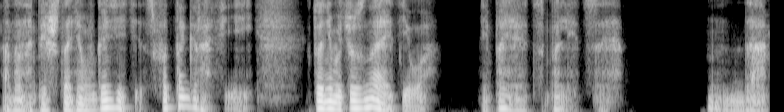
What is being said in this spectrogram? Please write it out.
Она напишет о нем в газете с фотографией. Кто-нибудь узнает его, и появится полиция. — Да,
